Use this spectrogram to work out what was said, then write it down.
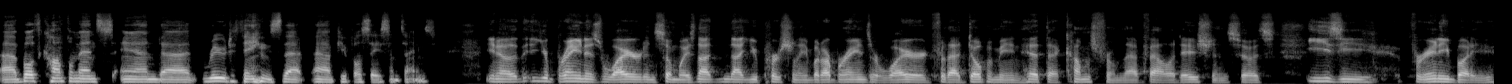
uh, both compliments and uh, rude things that uh, people say sometimes you know your brain is wired in some ways not not you personally but our brains are wired for that dopamine hit that comes from that validation. So it's easy for anybody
